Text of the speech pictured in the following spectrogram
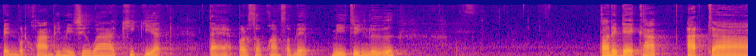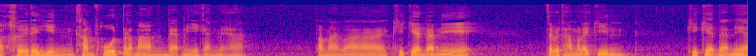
เป็นบทความที่มีชื่อว่าขี้เกียจแต่ประสบความสำเร็จมีจริงหรือ ตอนเด็กๆครับ อาจจะเคยได้ยินคำพูดประมาณแบบนี้กันไหมฮะ ประมาณว่าขี้เกียจแบบนี้ จะไปทำอะไรกิน ขี้เกียจแบบนี้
